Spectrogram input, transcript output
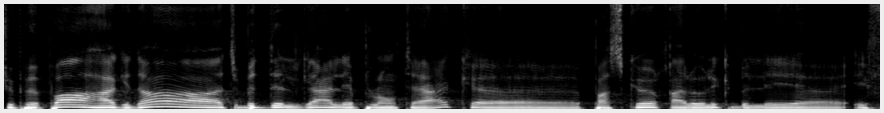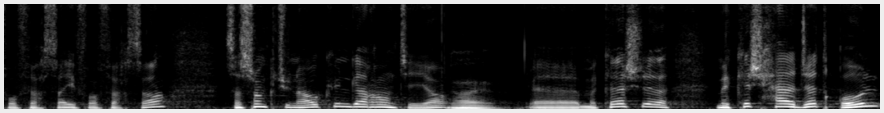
Tu peux pas Hagda, tu peux gars les plans euh, parce que ben, euh, il faut faire ça, il faut faire ça, sachant que tu n'as aucune garantie. Hein. Ouais. Euh, mais qu'est-ce que tu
